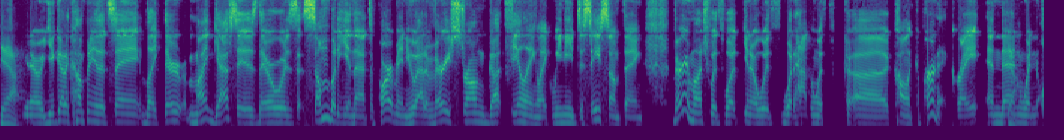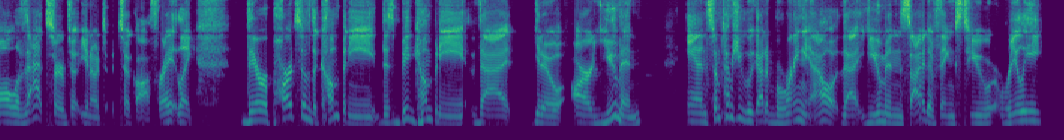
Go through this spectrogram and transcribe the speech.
Yeah. You know, you got a company that's saying like there. My guess is there was somebody in that department who had a very strong gut feeling like we need to say something, very much with what you know with what happened with uh, Colin Kaepernick, right? And then Yeah. when all of that sort of you know t- took off, right? Like there are parts of the company, this big company that you know are human and sometimes you got to bring out that human side of things to really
